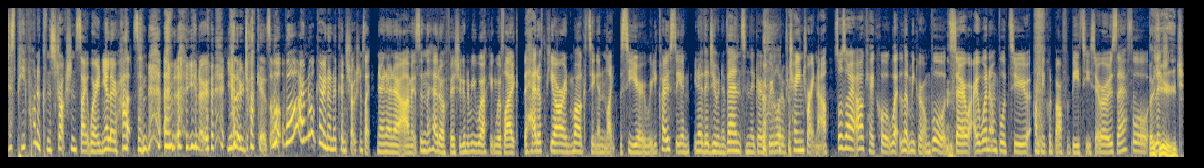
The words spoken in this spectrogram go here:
there's people on a construction site wearing yellow hats and and uh, you know yellow jackets. What? What? I'm not going on a construction site. No, no, no. Um, it's in the head office. You're going to be working with like the head of PR and marketing and like the CEO really closely, and you know they're doing events and they're going through a lot of change right now. So I was like, okay, cool. Let let me go on board. So I went on board to a company called Balfour Beatty. So I was there for They're lit- huge.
